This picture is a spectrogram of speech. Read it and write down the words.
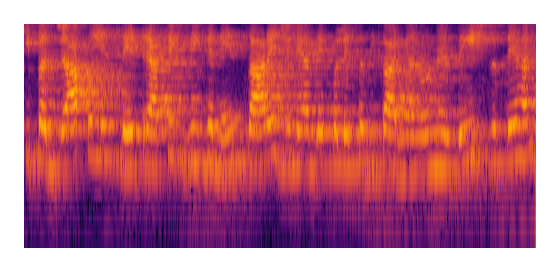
ਕਿ ਪੰਜਾਬ ਪੁਲਿਸ ਦੇ ਟ੍ਰੈਫਿਕ ਵਿੰਗ ਨੇ ਸਾਰੇ ਜ਼ਿਲ੍ਹਿਆਂ ਦੇ ਪੁਲਿਸ ਅਧਿਕਾਰੀਆਂ ਨੂੰ ਨਿਰਦੇਸ਼ ਦਿੱਤੇ ਹਨ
